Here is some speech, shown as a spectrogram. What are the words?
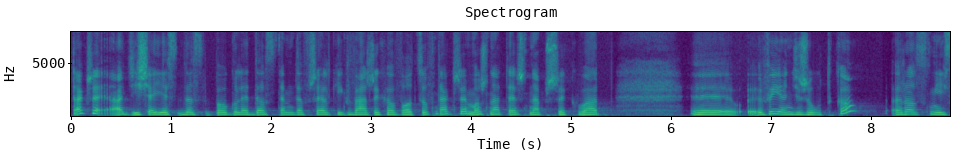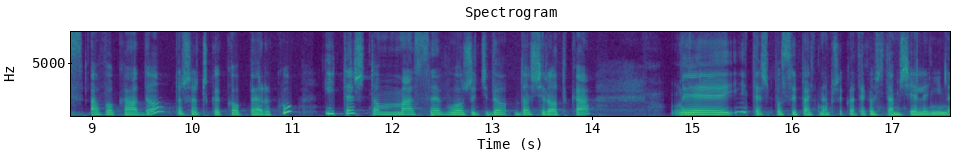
Także, a dzisiaj jest dos, w ogóle dostęp do wszelkich warzyw, owoców, także można też na przykład y, wyjąć żółtko, roznieść awokado, troszeczkę koperku i też tą masę włożyć do, do środka y, i też posypać na przykład jakąś tam zieleniną.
